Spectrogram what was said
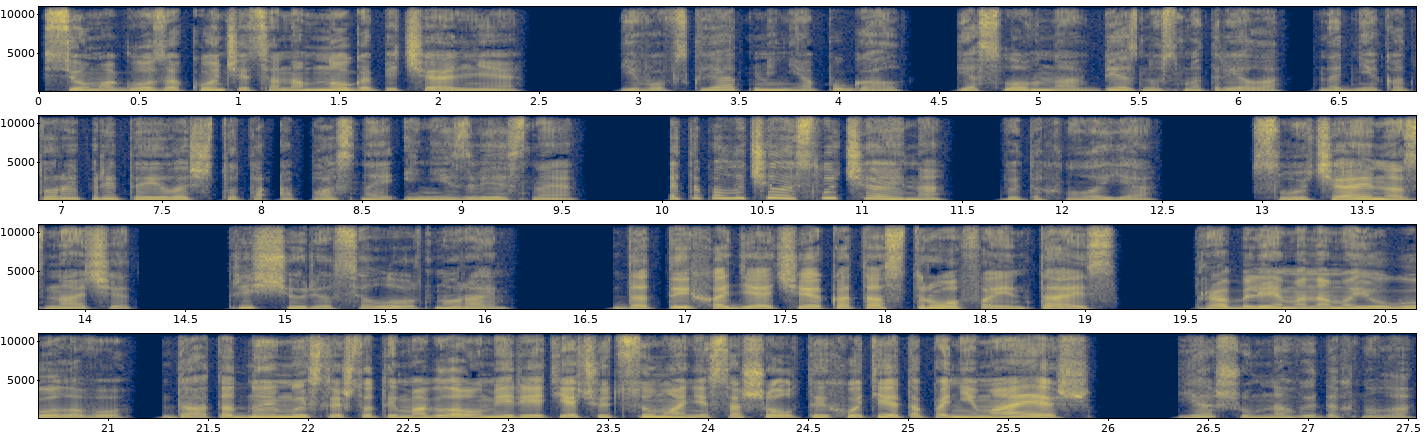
Все могло закончиться намного печальнее. Его взгляд меня пугал. Я словно в бездну смотрела, на дне которой притаилось что-то опасное и неизвестное. «Это получилось случайно», — выдохнула я. «Случайно, значит?» — прищурился лорд Нурайм. «Да ты ходячая катастрофа, Интайс! Проблема на мою голову. Да от одной мысли, что ты могла умереть, я чуть с ума не сошел. Ты хоть это понимаешь?» Я шумно выдохнула.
